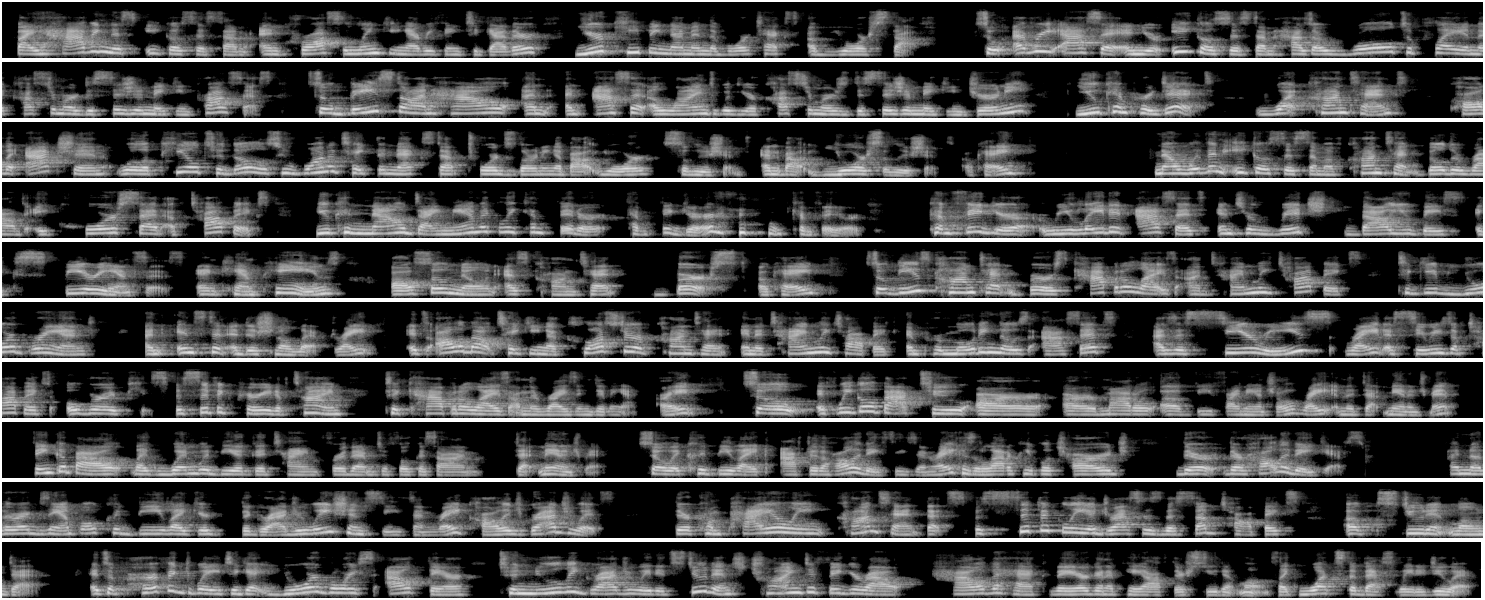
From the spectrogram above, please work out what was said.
By having this ecosystem and cross linking everything together, you're keeping them in the vortex of your stuff. So every asset in your ecosystem has a role to play in the customer decision making process. So, based on how an, an asset aligns with your customer's decision making journey, you can predict what content call to action will appeal to those who want to take the next step towards learning about your solutions and about your solutions. Okay. Now, with an ecosystem of content built around a core set of topics, you can now dynamically configure, configure, configure, configure related assets into rich value based experiences and campaigns, also known as content burst. Okay. So these content bursts capitalize on timely topics to give your brand an instant additional lift, right? It's all about taking a cluster of content in a timely topic and promoting those assets as a series, right? A series of topics over a p- specific period of time to capitalize on the rising demand, right? So if we go back to our our model of the financial, right, and the debt management, think about like when would be a good time for them to focus on debt management. So it could be like after the holiday season, right? Because a lot of people charge their their holiday gifts. Another example could be like your the graduation season, right? College graduates. They're compiling content that specifically addresses the subtopics of student loan debt. It's a perfect way to get your voice out there to newly graduated students trying to figure out how the heck they are going to pay off their student loans. Like, what's the best way to do it?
